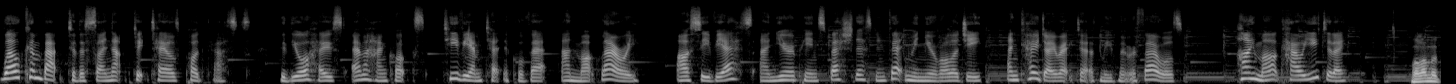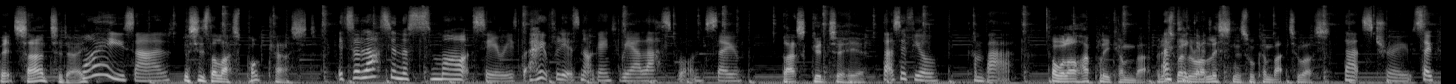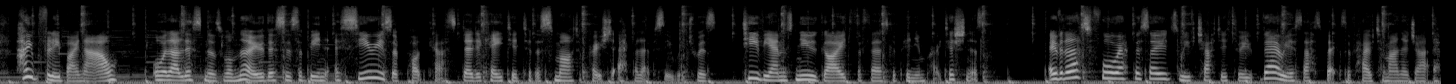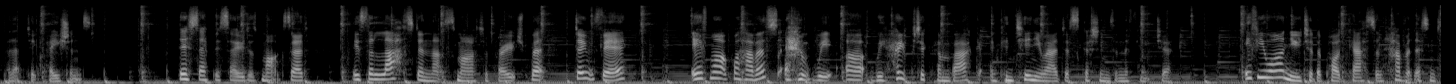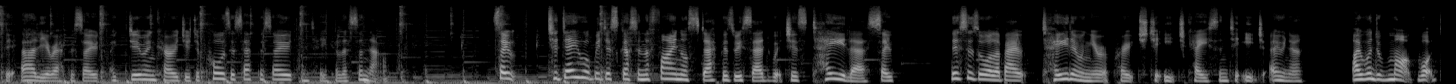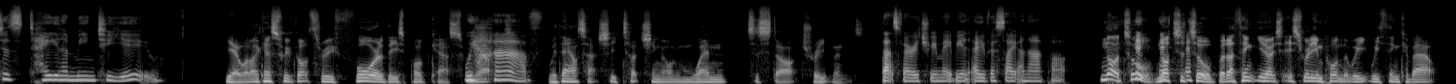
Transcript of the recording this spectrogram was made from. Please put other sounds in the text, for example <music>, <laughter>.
Welcome back to the Synaptic Tales podcasts with your host, Emma Hancox, TVM technical vet, and Mark Lowrie, RCVS and European specialist in veterinary neurology and co director of movement referrals. Hi, Mark, how are you today? Well, I'm a bit sad today. Why are you sad? This is the last podcast. It's the last in the Smart series, but hopefully it's not going to be our last one. So That's good to hear. that's if you'll come back. Oh, well, I'll happily come back, but it's Okay, whether our listeners will come back to us. That's true. So hopefully by now, all our listeners will know this has been a series of podcasts dedicated to the smart approach to epilepsy, which was TVM's new guide for first opinion practitioners. Over the last four episodes, we've chatted through various aspects of how to manage our epileptic patients. This episode, as Mark said, is the last in that smart approach, but don't fear. If Mark will have us, <laughs> we are we hope to come back and continue our discussions in the future. If you are new to the podcast and haven't listened to the earlier episodes, I do encourage you to pause this episode and take a listen now. So, today we'll be discussing the final step, as we said, which is tailor. So, this is all about tailoring your approach to each case and to each owner. I wonder, Mark, what does tailor mean to you? Yeah, well, I guess we've got through four of these podcasts We without, have. without actually touching on when to start treatment. That's very true. Maybe an oversight on our part. Not at all, not at <laughs> all. But I think, you know, it's, it's really important that we, we think about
